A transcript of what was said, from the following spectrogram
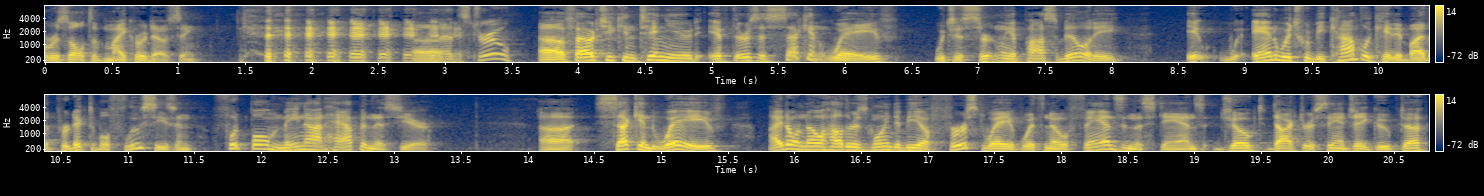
a result of microdosing. That's true. Uh, Fauci continued, if there's a second wave, which is certainly a possibility, it, and which would be complicated by the predictable flu season, football may not happen this year. Uh, second wave, I don't know how there's going to be a first wave with no fans in the stands, joked Dr. Sanjay Gupta,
